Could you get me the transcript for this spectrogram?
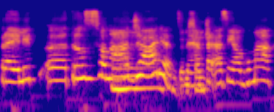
para ele uh, transicionar hum, de área, né? Pra, assim, alguma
